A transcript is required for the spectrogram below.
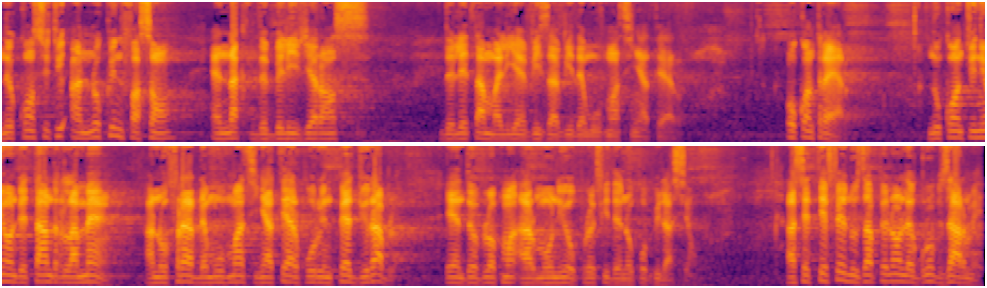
ne constitue en aucune façon un acte de belligérance de l'État malien vis-à-vis -vis des mouvements signataires. Au contraire, nous continuons de tendre la main à nos frères des mouvements signataires pour une paix durable et un développement harmonieux au profit de nos populations. À cet effet, nous appelons les groupes armés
